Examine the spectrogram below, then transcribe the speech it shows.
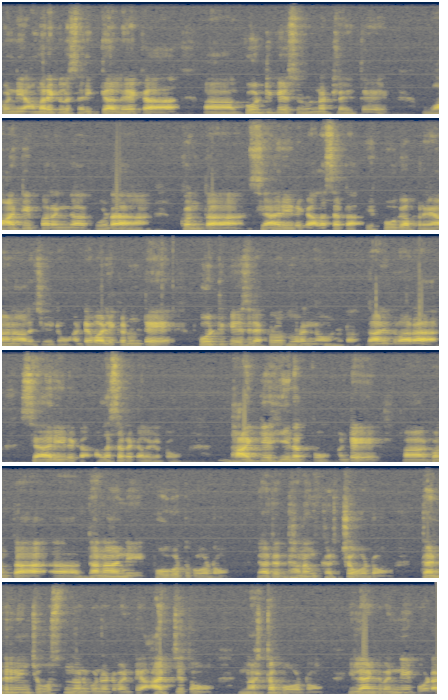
కొన్ని అమరికలు సరిగ్గా లేక కోర్టు కేసులు ఉన్నట్లయితే వాటి పరంగా కూడా కొంత శారీరక అలసట ఎక్కువగా ప్రయాణాలు చేయటం అంటే వాళ్ళు ఇక్కడ ఉంటే కోర్టు కేసులు ఎక్కడో దూరంగా ఉండటం దాని ద్వారా శారీరక అలసట కలగటం భాగ్యహీనత్వం అంటే కొంత ధనాన్ని పోగొట్టుకోవటం లేకపోతే ధనం ఖర్చు అవ్వటం తండ్రి నుంచి వస్తుందనుకున్నటువంటి ఆర్జితం నష్టపోవటం ఇలాంటివన్నీ కూడా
